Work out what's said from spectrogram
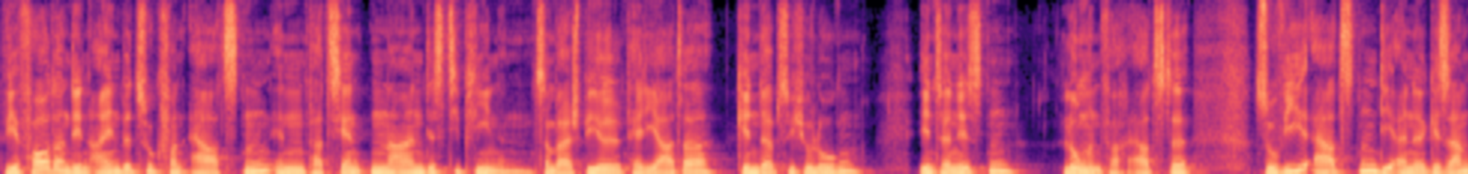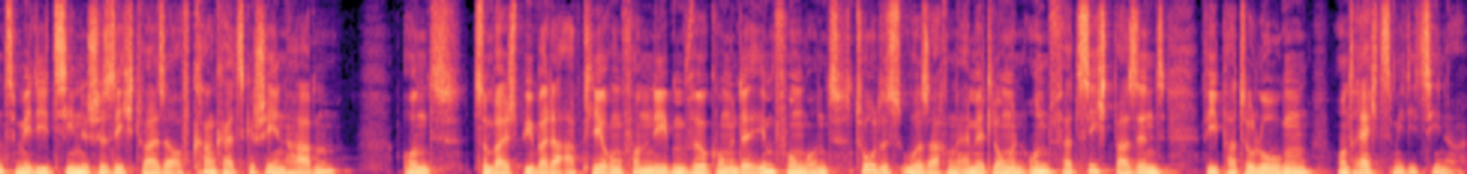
Wir fordern den Einbezug von Ärzten in patientennahen Disziplinen, zum Beispiel Pädiater, Kinderpsychologen, Internisten, Lungenfachärzte sowie Ärzten, die eine gesamtmedizinische Sichtweise auf Krankheitsgeschehen haben und zum Beispiel bei der Abklärung von Nebenwirkungen der Impfung und Todesursachenermittlungen unverzichtbar sind, wie Pathologen und Rechtsmediziner.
